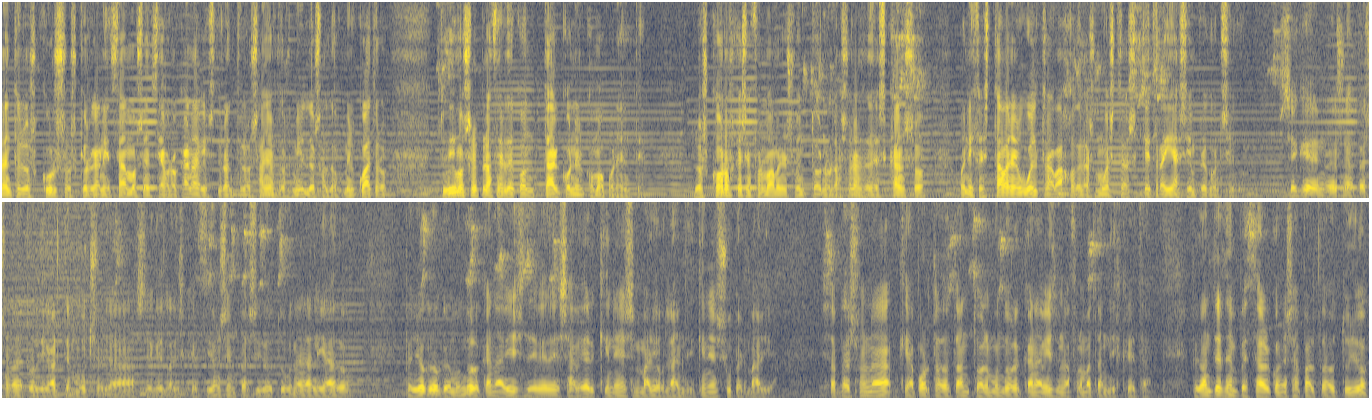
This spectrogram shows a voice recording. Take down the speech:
Durante los cursos que organizamos en Cannabis durante los años 2002 al 2004, tuvimos el placer de contar con él como ponente. Los coros que se formaban en su entorno, las horas de descanso, manifestaban el buen trabajo de las muestras que traía siempre consigo. Sé que no eres una persona de prodigarte mucho, ya sé que la discreción siempre ha sido tu gran aliado, pero yo creo que el mundo del cannabis debe de saber quién es Mario Blandi, quién es Super Mario, esa persona que ha aportado tanto al mundo del cannabis de una forma tan discreta. Pero antes de empezar con ese apartado tuyo,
